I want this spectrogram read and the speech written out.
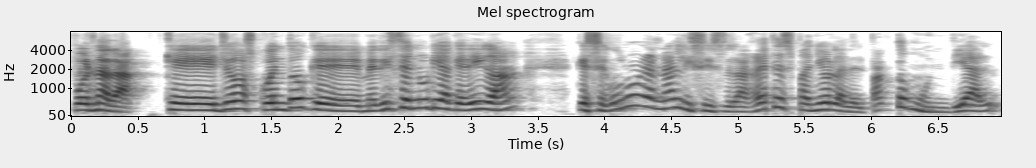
Pues nada, que yo os cuento que me dice Nuria que diga que según un análisis de la red española del Pacto Mundial,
